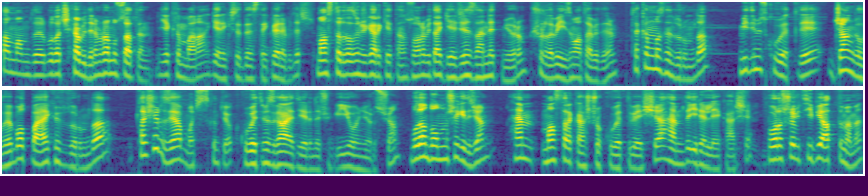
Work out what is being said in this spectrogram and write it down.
Tamamdır. Burada çıkabilirim. Ramus zaten yakın bana. Gerekirse destek verebilir. Master'da az önceki hareketten sonra bir daha geleceğini zannetmiyorum. Şurada base'imi atabilirim. Takımımız ne durumda? Midimiz kuvvetli. Jungle ve bot bayağı kötü durumda. Taşırız ya bu maçı sıkıntı yok. Kuvvetimiz gayet yerinde çünkü iyi oynuyoruz şu an. Buradan donmuşa gideceğim. Hem Master'a karşı çok kuvvetli bir eşya hem de İrelia'ya karşı. Bu arada şöyle bir TP attım hemen.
